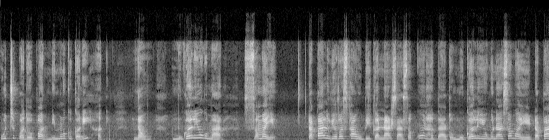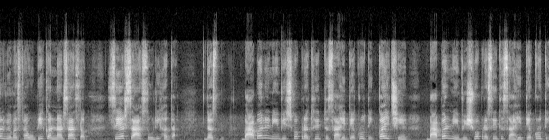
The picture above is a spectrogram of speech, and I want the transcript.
ઉચ્ચ પદો પર નિમણૂક કરી હતી. નવમું, મુઘલ યુગમાં સમયે ટપાલ વ્યવસ્થા ઊભી કરનાર શાસક કોણ હતા? તો મુઘલ યુગના સમયે ટપાલ વ્યવસ્થા ઊભી કરનાર શાસક શેર શાહ સૂરી હતા. દસ, બાબરની વિશ્વ પ્રસિદ્ધ સાહિત્ય કૃતિ કઈ છે? બાબરની વિશ્વ પ્રસિદ્ધ સાહિત્ય કૃતિ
